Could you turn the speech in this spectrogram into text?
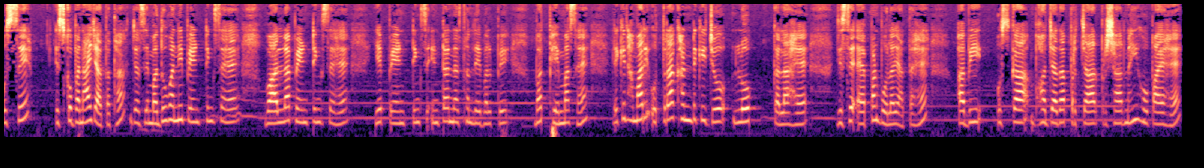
उससे इसको बनाया जाता था, जैसे मधुबनी पेंटिंग से है वाला पेंटिंग से है, ये पेंटिंग्स इंटरनेशनल लेवल पे बहुत फ़ेमस है। लेकिन हमारी उत्तराखंड की जो लोक कला है, जिसे ऐपन बोला जाता है अभी उसका बहुत ज़्यादा प्रचार प्रसार नहीं हो पाया है।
